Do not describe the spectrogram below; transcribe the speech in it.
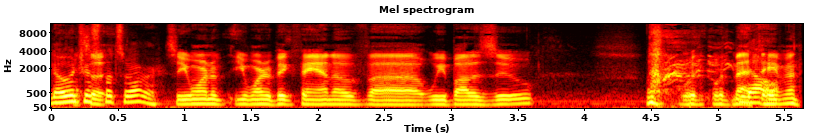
No interest So- whatsoever. So you weren't a, you weren't a big fan of uh, We Bought a Zoo with with Matt No. Damon.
